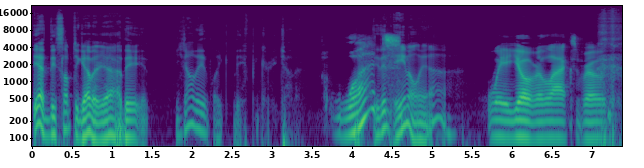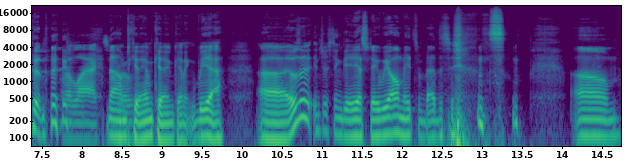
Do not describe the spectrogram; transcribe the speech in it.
yeah they slept together yeah they you know they like they fingered each other What? they did anal yeah Wait, yo, relax, bro. relax. no i'm kidding i'm kidding i'm kidding but yeah uh it was an interesting day yesterday we all made some bad decisions um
